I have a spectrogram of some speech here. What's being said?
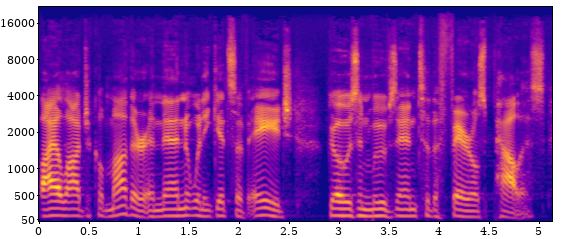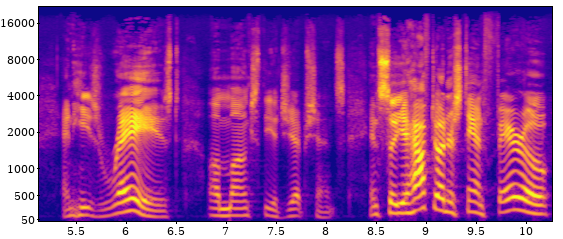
biological mother, and then when he gets of age, goes and moves into the Pharaoh's palace. And he's raised amongst the Egyptians. And so you have to understand Pharaoh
